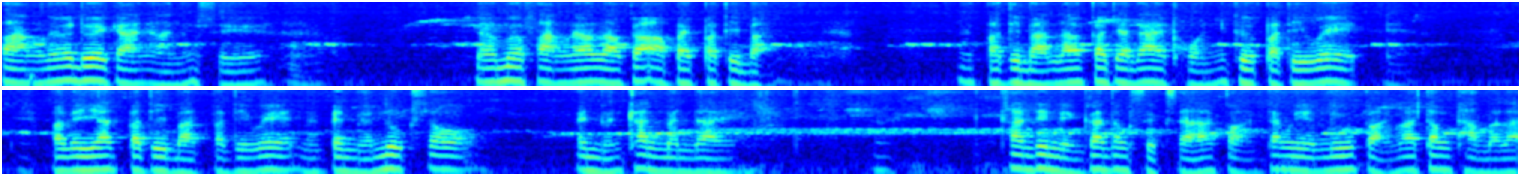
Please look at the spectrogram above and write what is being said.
ฟังหรือด้วยการอ่านหนังสือ แล้วเมื่อฟังแล้วเราก็เอาไปปฏิบัติ ปฏิบัติแล้วก็จะได้ผลคือปฏิเวทปริยัติปฏิบัติปฏิเวทมันเป็นเหมือนลูกโซ่ เป็นเหมือนขั้นบันได ขั้นที่หนึ่งก็ต้องศึกษาก่อนต้องเรียนรู้ก่อนว่าต้องทำอะไร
